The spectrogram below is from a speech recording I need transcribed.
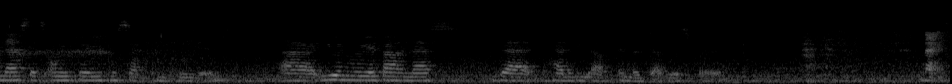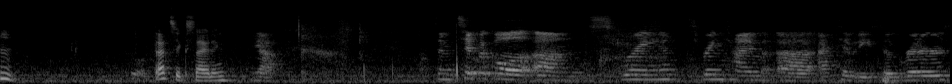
a nest that's only 30% completed. Uh, you and Maria found a nest that had to be up in the Douglas fir. Nice. Hmm. That's exciting. Yeah. Some typical um, spring springtime uh, activities. So gridders,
